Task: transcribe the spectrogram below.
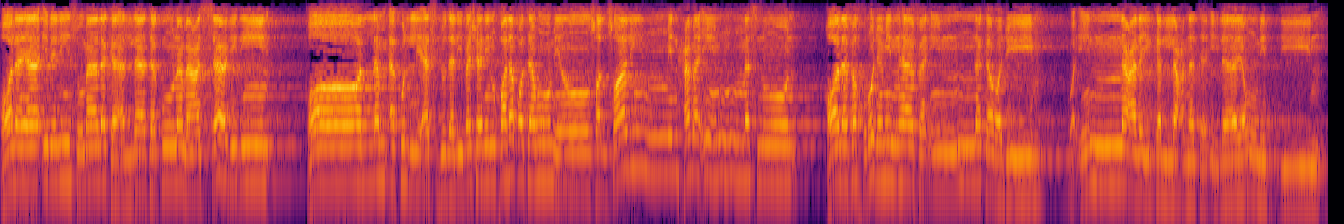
قال يا إبليس ما لك ألا تكون مع الساجدين؟ قال لم أكن لأسجد لبشر خلقته من صلصال من حمأ مسنون. قال فاخرج منها فإنك رجيم وإن عليك اللعنة إلى يوم الدين.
